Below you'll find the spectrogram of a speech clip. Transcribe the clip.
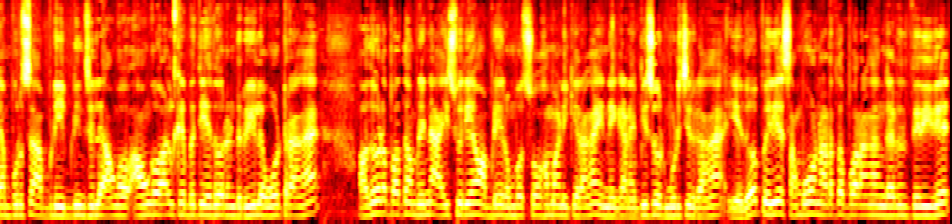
என் புருஷன் அப்படி இப்படின்னு சொல்லி அவங்க அவங்க வாழ்க்கையை பற்றி ஏதோ ரெண்டு ரீலை ஓட்டுறாங்க. அதோட பார்த்தோம் அப்படின்னா ஐஸ்வர்யாவும் அப்படியே ரொம்ப சோகமாக நிற்கிறாங்க இன்றைக்கான எபிசோட் முடிச்சிருக்காங்க. ஏதோ பெரிய சம்பவம் நடத்த போகிறாங்கங்கிறது தெரியுது.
